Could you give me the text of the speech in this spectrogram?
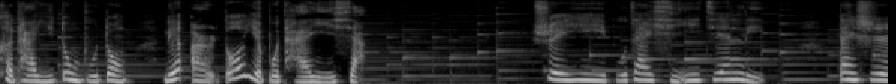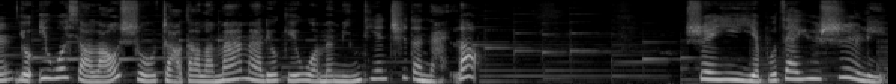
可它一动不动，连耳朵也不抬一下。睡意不在洗衣间里。但是有一窝小老鼠找到了妈妈留给我们明天吃的奶酪。睡意也不在浴室里，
